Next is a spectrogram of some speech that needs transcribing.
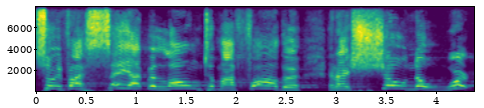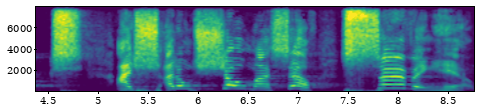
So if I say I belong to my Father and I show no works, I, sh- I don't show myself serving Him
